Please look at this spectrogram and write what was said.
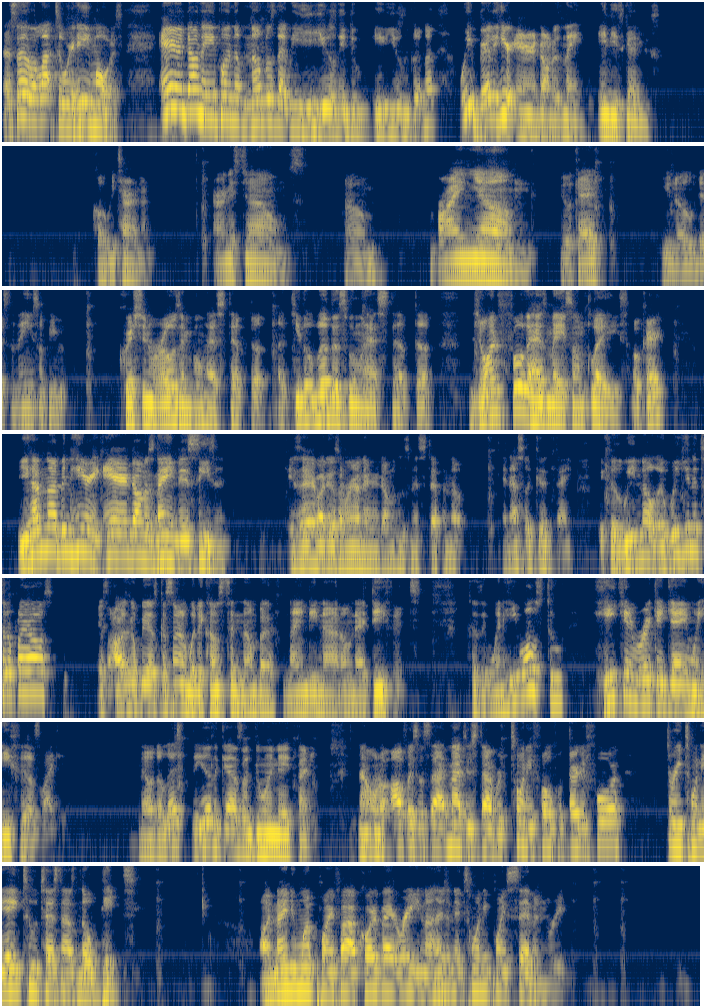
that says a lot to Raheem Morris. Aaron Donald ain't putting up numbers that we usually do. He usually putting up. We barely hear Aaron Donald's name in these games. Kobie Turner, Ernest Jones, um, Byron Young. Okay, you know, just the name some people. Christian Rozeboom has stepped up. Ahkello Witherspoon has stepped up. Jordan Fuller has made some plays. Okay. You have not been hearing Aaron Donald's name this season. Is everybody else around Aaron Donald who's been stepping up? And that's a good thing because we know if we get into the playoffs, it's always going to be as concerned when it comes to number 99 on that defense. Because when he wants to, he can wreck a game when he feels like it. Nevertheless, the other guys are doing their thing. Now, on the offensive side, Matthew Stafford, 24 for 34, 328, two touchdowns, no picks. A 91.5 quarterback rating, 120.7 rating.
